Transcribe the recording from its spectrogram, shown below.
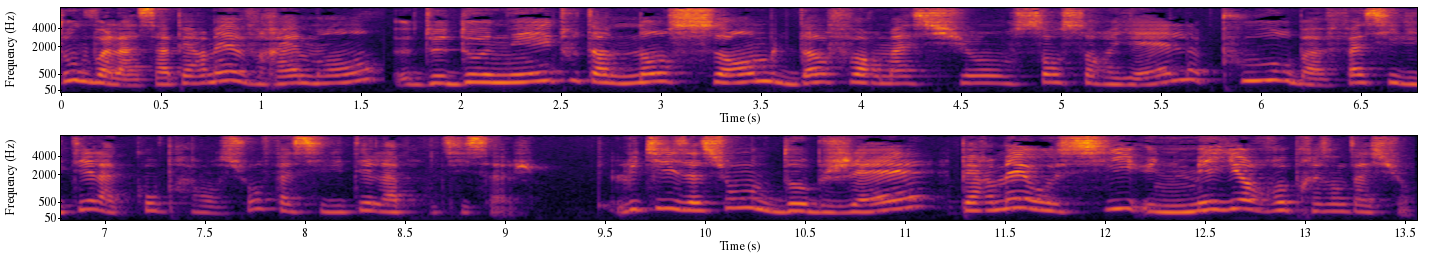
Donc voilà, ça permet vraiment de donner tout un ensemble d'informations sensorielles pour bah, faciliter la compréhension, faciliter l'apprentissage. L'utilisation d'objets permet aussi une meilleure représentation.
